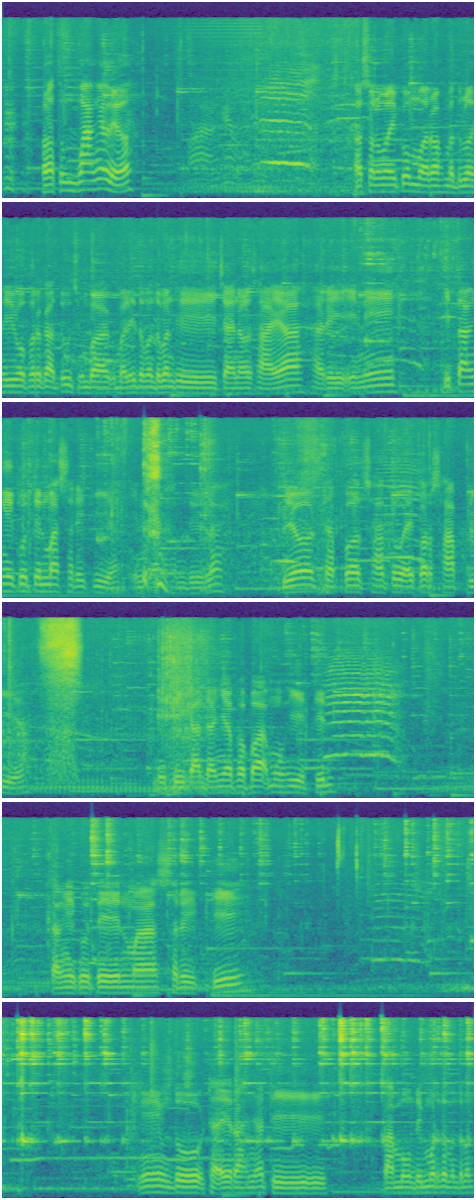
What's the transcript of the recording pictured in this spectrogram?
Kalau tuh wangel ya. Assalamualaikum warahmatullahi wabarakatuh. Jumpa kembali teman-teman di channel saya. Hari ini kita ngikutin Mas Riki ya. Ini alhamdulillah dia dapat satu ekor sapi ya. Ini di kandangnya Bapak Muhyiddin. Kita ngikutin Mas Riki. Ini untuk daerahnya di Lampung Timur teman-teman,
